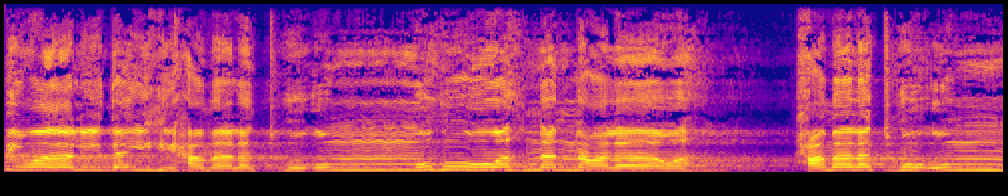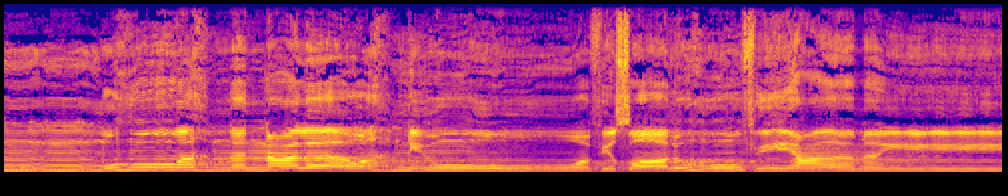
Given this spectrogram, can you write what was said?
بوالديه حملته أمه وهنا على وهن. حملته أمه وهنا على وهن وفصاله في عامين.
